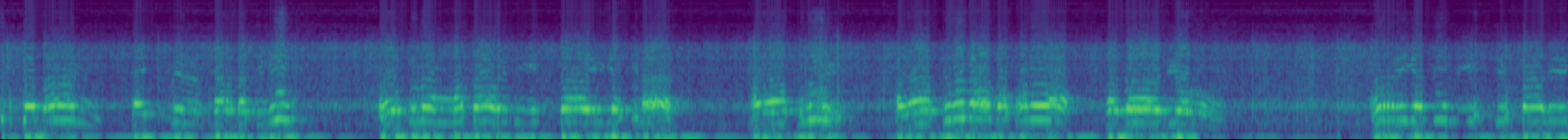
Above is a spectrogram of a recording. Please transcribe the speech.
İşte ben tekbir serbetini ordunun masaribi iddiaiyetine hayatımı, hayatımı da vatanına feda ediyorum. Hürriyetin istisali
